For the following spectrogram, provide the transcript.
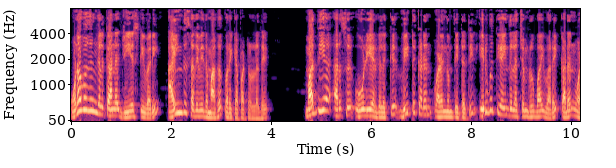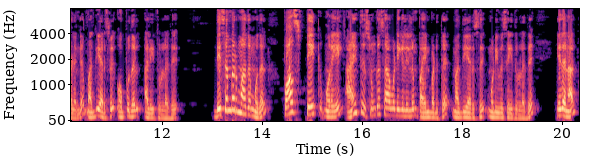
உணவகங்களுக்கான ஜிஎஸ்டி வரி ஐந்து சதவீதமாக குறைக்கப்பட்டுள்ளது. மத்திய அரசு ஊழியர்களுக்கு வீட்டுக்கடன் வழங்கும் திட்டத்தில் இருபத்தி ஐந்து லட்சம் ரூபாய் வரை கடன் வழங்க மத்திய அரசு ஒப்புதல் அளித்துள்ளது. டிசம்பர் மாதம் முதல் பாஸ்டேக் முறையை அனைத்து சுங்கசாவடிகளிலும் பயன்படுத்த மத்திய அரசு முடிவு செய்துள்ளது. இதனால்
